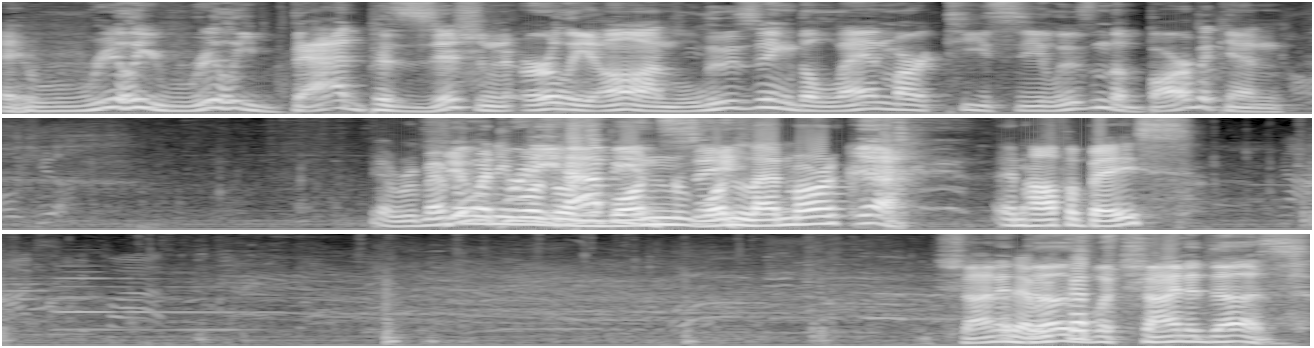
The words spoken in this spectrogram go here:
a really, really bad position early on, losing the landmark TC, losing the Barbican. Yeah, remember when he was on one one landmark? Yeah. And half a base? China does what China does.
